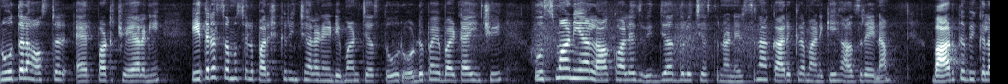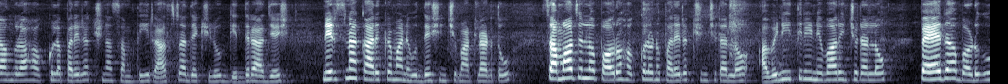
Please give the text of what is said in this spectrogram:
నూతన హాస్టల్ ఏర్పాటు చేయాలని ఇతర సమస్యలు పరిష్కరించాలని డిమాండ్ చేస్తూ రోడ్డుపై బైఠాయించి ఉస్మానియా లా కాలేజ్ విద్యార్థులు చేస్తున్న నిరసన కార్యక్రమానికి హాజరైన భారత వికలాంగుల హక్కుల పరిరక్షణ సమితి రాష్ట్ర అధ్యక్షులు గిద్ది రాజేష్ నిరసన కార్యక్రమాన్ని ఉద్దేశించి మాట్లాడుతూ సమాజంలో పౌర హక్కులను పరిరక్షించడంలో అవినీతిని నివారించడంలో పేద బడుగు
